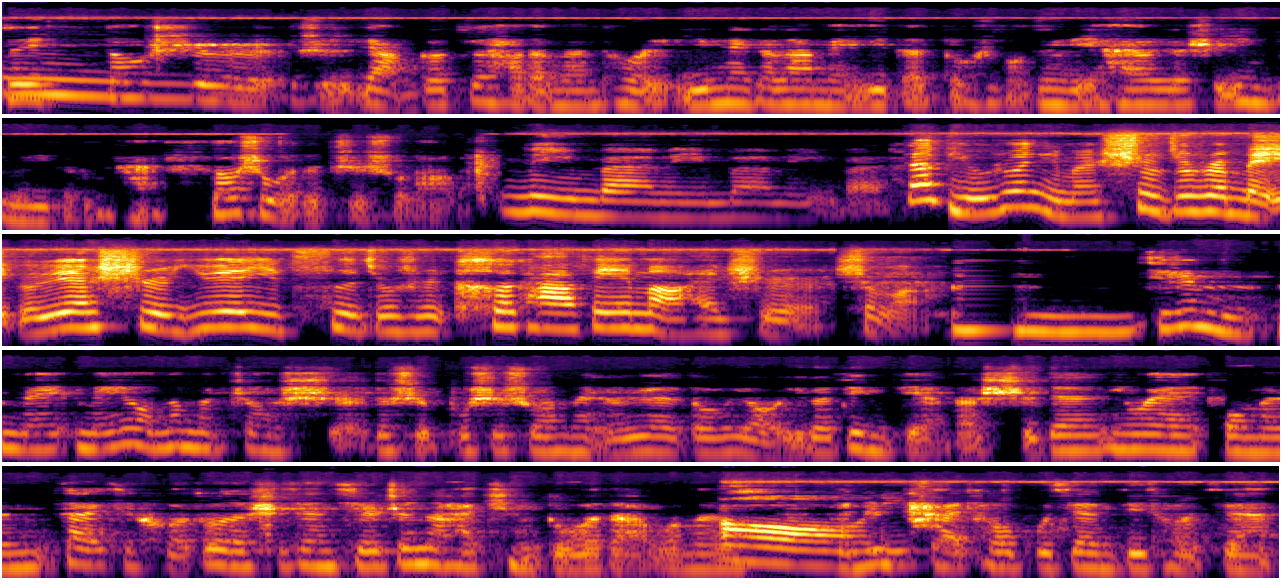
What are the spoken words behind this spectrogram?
所以都是就是两个最好的 mentor，一那个拉美裔的董事总经理，还有一个是印度裔的总裁，都是我的直属老板。明白，明白，明白。那比如说你们是就是每个月是约一次，就是喝咖啡吗？还是什么？嗯，嗯，其实没没有那么正式，就是不是说每个月都有一个定点的时间，因为我们在一起合作的时间其实真的还挺多的。我们反正抬头不见低头见，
